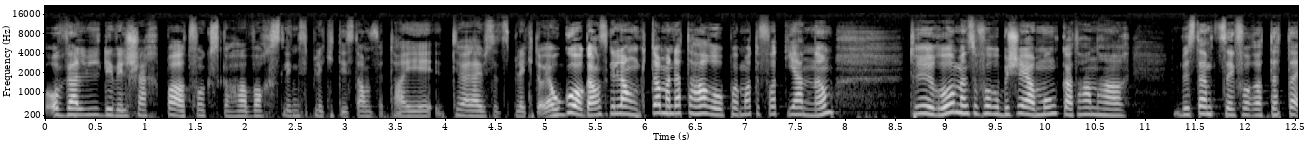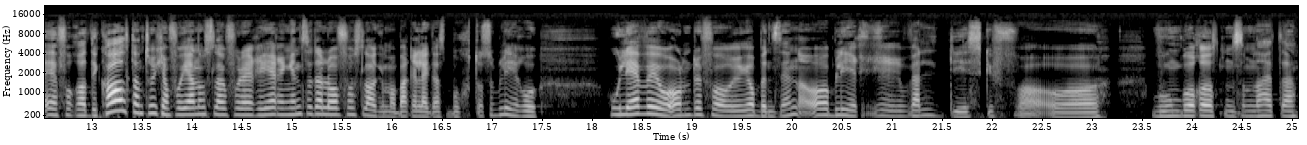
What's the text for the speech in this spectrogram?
og, veldig vil skjerpe at folk skal ha varslingsplikt i stedet for taushetsplikt. Ja, hun går ganske langt, da, men dette har hun på en måte fått gjennom. tror hun, Men så får hun beskjed av Munch at han har bestemt seg for at dette er for radikalt. Han tror ikke han får gjennomslag for det i regjeringen, så det lovforslaget må bare legges bort. Og så blir hun Hun lever jo ånde for jobben sin og blir veldig skuffa og vombåråten, som det heter.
